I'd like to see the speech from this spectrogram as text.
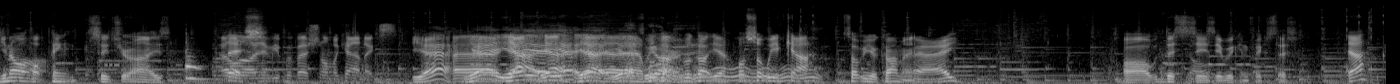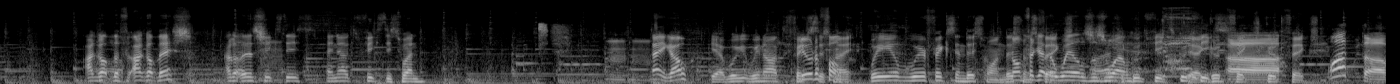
you know what hot pink suits your eyes? This. Hello, any of you professional mechanics? Yeah, Uh, yeah, yeah, yeah, yeah, yeah, yeah. We we got, are. we got you. What's up with your car? What's up with your comment? Hey. Oh, this is easy. We can fix this. Yeah. I got the. I got this. I got this. Fix this. I know how to fix this one. There you go. Yeah, we, we know how to fix Beautiful. this, mate. We, we're fixing this one. This Don't one's forget the wheels as well. Good fix. Good Yeah, fix. good fix, Uh, good fix. What the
